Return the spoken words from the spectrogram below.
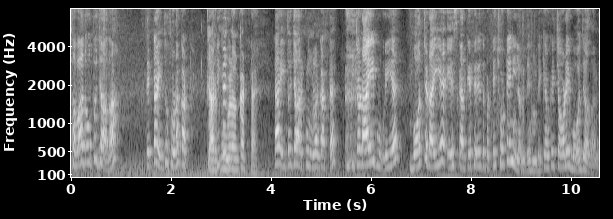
ਸਵਾ ਦੋ ਤੋਂ ਜ਼ਿਆਦਾ ਤੇ ਢਾਈ ਤੋਂ ਥੋੜਾ ਘੱਟ। ਚਾਰ? ਕੁੰਗਲਾਂ ਘੱਟ ਹੈ। ਢਾਈ ਤੋਂ 4 ਕੁੰਗਲਾਂ ਘੱਟ ਹੈ। ਚੜਾਈ ਪੂਰੀ ਹੈ ਬਹੁਤ ਚੜਾਈ ਹੈ ਇਸ ਕਰਕੇ ਫਿਰ ਇਹ ਦੁਪੱਟੇ ਛੋਟੇ ਨਹੀਂ ਲੱਗਦੇ ਹੁੰਦੇ ਕਿਉਂਕਿ ਚੌੜੇ ਬਹੁਤ ਜ਼ਿਆਦਾ ਨੇ।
